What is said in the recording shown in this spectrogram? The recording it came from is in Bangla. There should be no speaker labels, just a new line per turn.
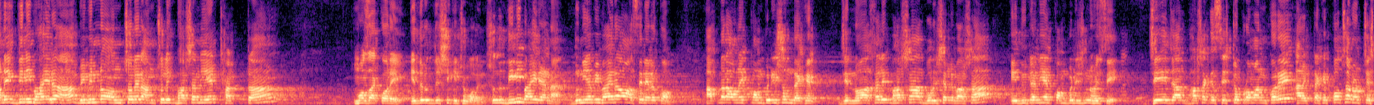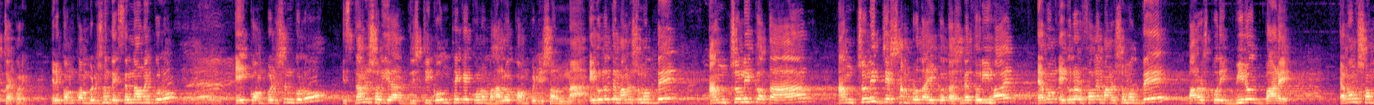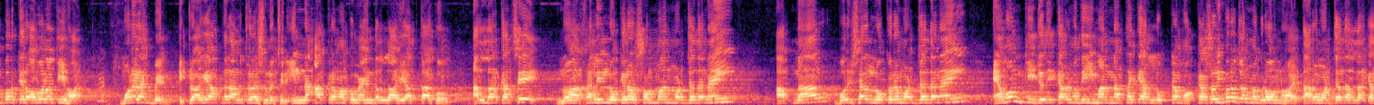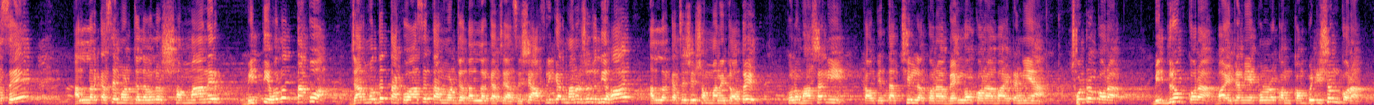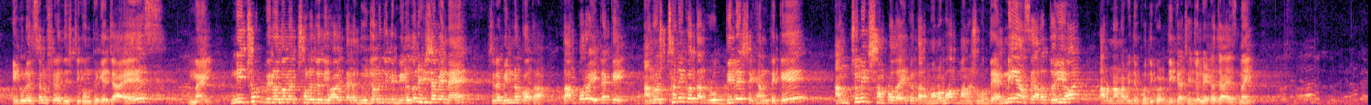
অনেক দিনই ভাইরা বিভিন্ন অঞ্চলের আঞ্চলিক ভাষা নিয়ে ঠাট্টা মজা করে। এদের উদ্দেশ্যে কিছু বলেন। শুধু দিনী ভাইরা না, দুনিয়াবি ভাইরাও আছেন এরকম। আপনারা অনেক কম্পিটিশন দেখেন যে নোয়াখালীর ভাষা, বরিশালের ভাষা, এই দুইটা নিয়ে কম্পিটিশন হয়েছে। যে যার ভাষাকে শ্রেষ্ঠ প্রমাণ করে, আরেকটাকে পচানোর চেষ্টা করে। এরকম কম্পিটিশন দেখছেন না অনেকগুলো? এই কম্পিটিশনগুলো ইসলাম শরিয়ার দৃষ্টিকোণ থেকে কোনো ভালো কম্পিটিশন না। এগুলোতে মানুষের মধ্যে আঞ্চলিকতা আঞ্চলিক যে সাম্প্রদায়িকতা সেটা তৈরি হয় এবং এগুলোর ফলে মানুষের মধ্যে পারস্পরিক বিরোধ বাড়ে এবং সম্পর্কের অবনতি হয়। মনে রাখবেন, একটু আগে আপনারা আলোচনা শুনেছেন, ইন্না আকরামাকুম আইন্দাল্লাহি আত্তাকুম। আল্লাহর কাছে নোয়াখালীর লোকেরও সম্মান মর্যাদা নেই, আপনার বরিশালের লোকেরও মর্যাদা নেই। এমন কি যদি কারোর মধ্যে ইমান না থাকে আর লোকটা মক্কা শরীফেরও জন্মগ্রহণ হয়, তারও মর্যাদা আল্লাহর কাছে আল্লাহর কাছে মর্যাদা হলো সম্মানের ভিত্তি হলো তাকোয়া যার মধ্যে তাকোয়া আছে, তার মর্যাদা আল্লাহর কাছে আছে। সে আফ্রিকার মানুষও যদি হয়, আল্লাহর কাছে সে সম্মানিত। অতএব কোনো ভাষা নিয়ে কাউকে তাচ্ছিল্য করা, ব্যঙ্গ করা বা এটা নিয়ে ছোট করা, বিদ্রুপ করা বা এটা নিয়ে কোনো রকম কম্পিটিশন করা, এগুলো ইসলাম শরীয়তের দৃষ্টিকোণ থেকে জায়েজ নাই। নিছক বিনোদনের ছলে যদি হয়, তাহলে দুজনে যদি বিনোদন হিসাবে নেয়, সেটা ভিন্ন কথা। তারপরে এটাকে আনুষ্ঠানিকতার রূপ দিলে সেখান থেকে আঞ্চলিক সাম্প্রদায়িকতার মনোভাব মানুষের মধ্যে এমনিই আছে, আরও তৈরি হয়, আরও নানাবিধ ক্ষতিকর দিক আছে। এই জন্য এটা জায়েজ নাই।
